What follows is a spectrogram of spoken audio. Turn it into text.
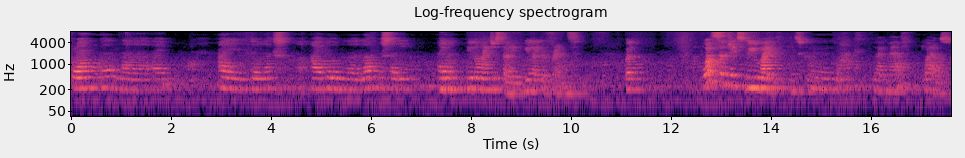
friends and uh, I I don't like I do uh, love to study. You, you don't like to study, you like your friends. But subjects do you like in school? mm, math. You like math? What else?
